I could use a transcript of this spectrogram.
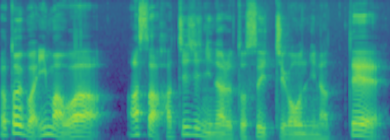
例えば今は朝8時になるとスイッチがオンになって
